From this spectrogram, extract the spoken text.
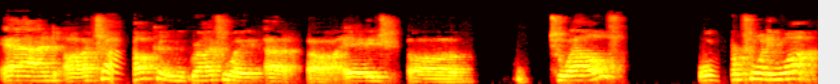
And a child can graduate at uh, age uh, 12 or 21.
